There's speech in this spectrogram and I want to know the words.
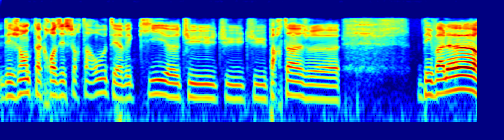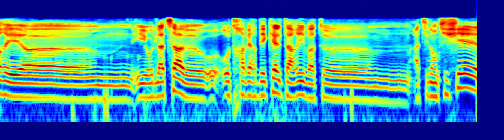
des gens que tu as croisés sur ta route et avec qui euh, tu, tu- tu partages des valeurs et, et au-delà de ça, au, travers desquels tu arrives à te à t'identifier.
